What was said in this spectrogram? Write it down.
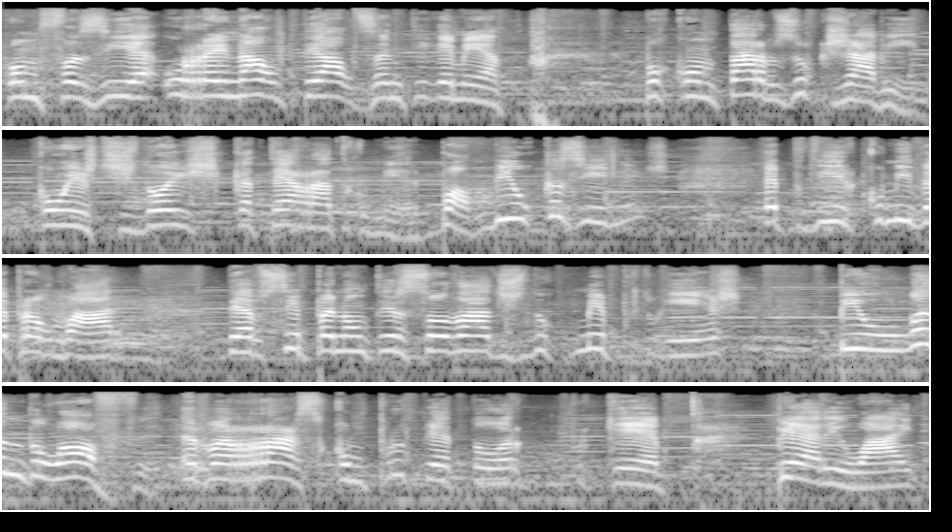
como fazia o Reinaldo Teles antigamente. Vou contar-vos o que já vi com estes dois que a terra há de comer. Bom, vi o Casilhas a pedir comida para levar, deve ser para não ter saudades do comer português. Vi o Landelof a barrar-se como protetor, porque é Perry White.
